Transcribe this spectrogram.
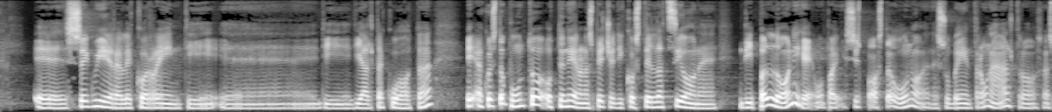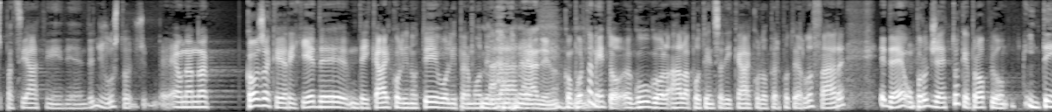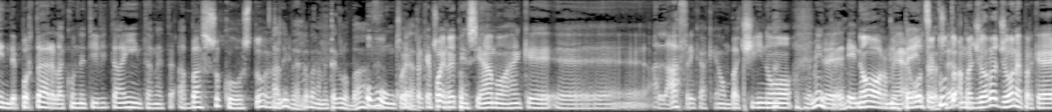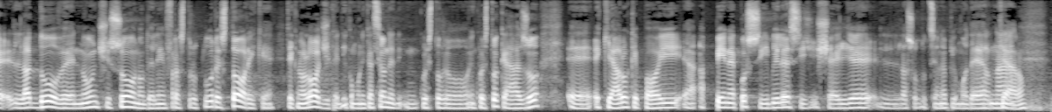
eh, seguire le correnti eh, di, di alta quota e a questo punto ottenere una specie di costellazione di palloni che poi si sposta uno, ne subentra un altro, sono spaziati del giusto. È una, una cosa che richiede dei calcoli notevoli per modellare il comportamento. Google ha la potenza di calcolo per poterlo fare ed è un progetto che proprio intende portare la connettività internet a basso costo a livello veramente globale ovunque, certo, perché certo. poi noi pensiamo anche eh, all'Africa che è un bacino eh, enorme, pensa, oltretutto certo. a maggior ragione perché laddove non ci sono delle infrastrutture storiche, tecnologiche di comunicazione in questo, in questo caso eh, è chiaro che poi eh, appena è possibile si sceglie la soluzione più moderna.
